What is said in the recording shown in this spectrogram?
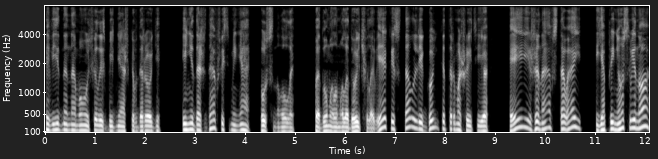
Видно, намучилась бедняжка в дороге, и, не дождавшись меня, уснула. Подумал молодой человек и стал легонько тормошить ее. «Эй, жена, вставай, я принес вино».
